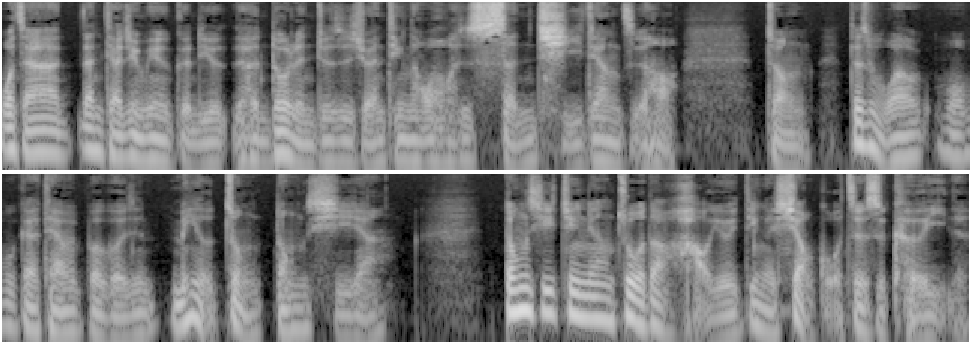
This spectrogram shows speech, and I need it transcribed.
我知道，但条件没有个有很多人就是喜欢听到哇，很神奇这样子哈，这种。但是我我不跟台湾报告是没有这种东西、啊，东西尽量做到好，有一定的效果，这是可以的。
